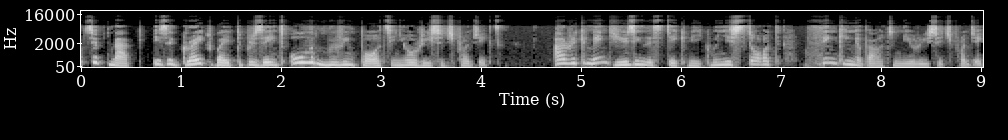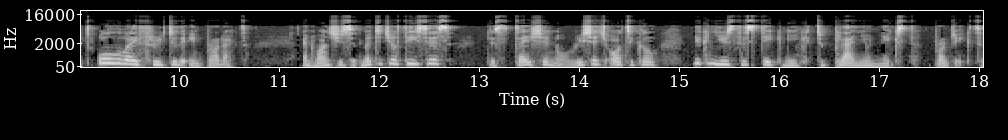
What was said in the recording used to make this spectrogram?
concept map is a great way to present all the moving parts in your research project. I recommend using this technique when you start thinking about a new research project all the way through to the end product. And once you submitted your thesis, dissertation or research article, you can use this technique to plan your next project.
